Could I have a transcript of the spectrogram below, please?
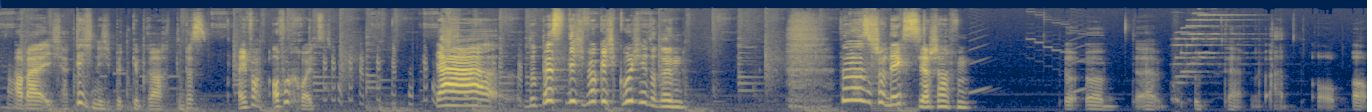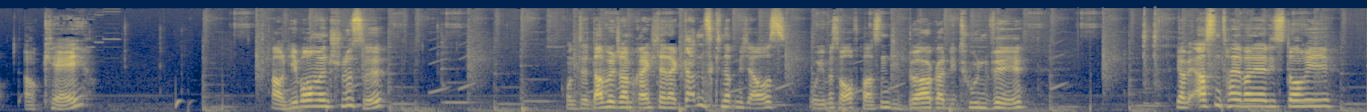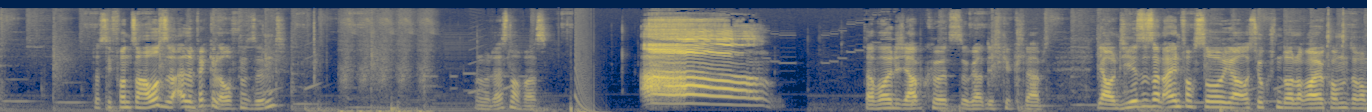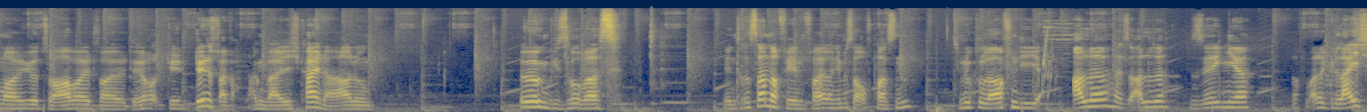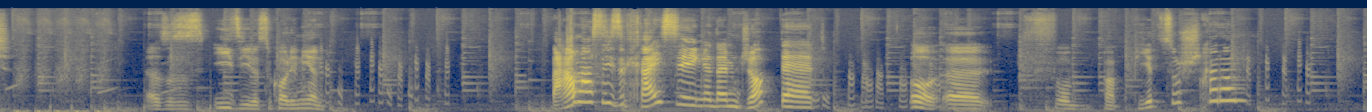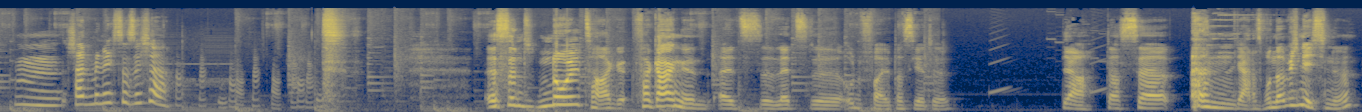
Aber ich hab dich nicht mitgebracht. Du bist einfach aufgekreuzt. Ja, du bist nicht wirklich gut hier drin. Du wirst es schon nächstes Jahr schaffen. Äh, ähm, äh, äh, äh, äh, okay. Ah, und hier brauchen wir einen Schlüssel. Und der Double Jump reicht leider ganz knapp nicht aus. Oh, hier müssen wir aufpassen. Die Burger, die tun weh. Ja, im ersten Teil war ja die Story, dass sie von zu Hause alle weggelaufen sind. Aber da ist noch was. Ah! Da wollte ich abkürzen, sogar nicht geklappt. Ja, und hier ist es dann einfach so, ja, aus Juxendollerei kommt einfach mal hier zur Arbeit, weil der, den, den ist einfach langweilig, keine Ahnung. Irgendwie sowas. Interessant auf jeden Fall und hier müssen wir aufpassen. Zum Glück laufen die alle, also alle Sägen hier, laufen alle gleich also es ist easy, das zu koordinieren. Warum hast du diese Kreissägen in deinem Job, Dad? Oh, äh, um Papier zu schreddern? Hm, scheint mir nicht so sicher. es sind null Tage vergangen, als der letzte Unfall passierte. Ja, das, äh, ja, das wundert mich nicht, ne?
